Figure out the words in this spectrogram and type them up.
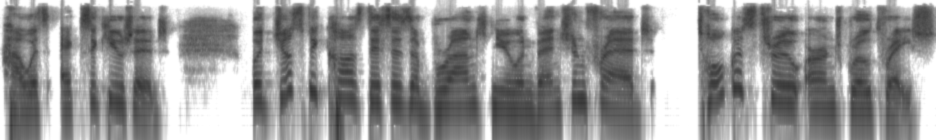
how it's executed. But just because this is a brand new invention, Fred, talk us through earned growth rate.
